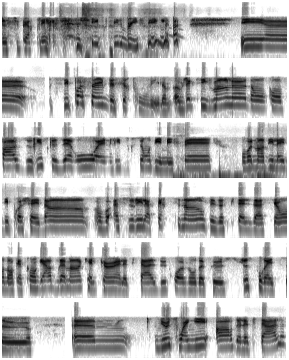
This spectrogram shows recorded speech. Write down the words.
Je suis perplexe. J'ai écouté le briefing. Et euh, c'est pas simple de s'y retrouver. Objectivement, là, donc on passe du risque zéro à une réduction des méfaits. On va demander l'aide des proches aidants. On va assurer la pertinence des hospitalisations. Donc, est-ce qu'on garde vraiment quelqu'un à l'hôpital deux, trois jours de plus, juste pour être sûr? Euh, mieux soigner hors de l'hôpital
